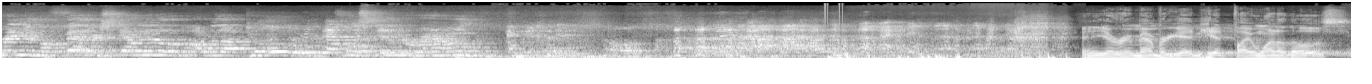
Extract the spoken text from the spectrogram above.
wringing the feathers down into the bottom of that pillow, twisting it around. and you remember getting hit by one of those?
